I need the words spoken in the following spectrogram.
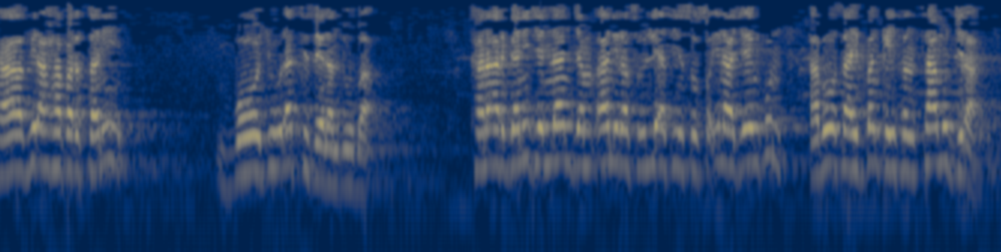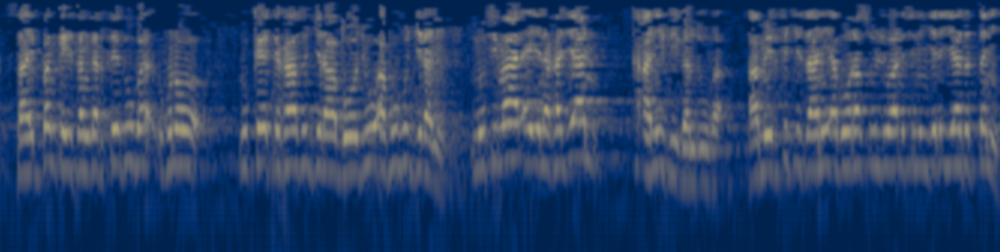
kaafira hafarsanii boojuudhatti seenan duuba kana arganii jennaan jam'aani rasuulli asiin sosso'inaa jeen kun aboo saahibban keeysan saamu jira saahibban keeysan gartee duuba kunoo dhukkeetti kaasu jira boojuu afuufu jirani nuti maal eeyna kajaan ka'anii fiigan duuba amiirtichi isaanii aboo rasuulli waan isin hin jedhin yaadattanii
